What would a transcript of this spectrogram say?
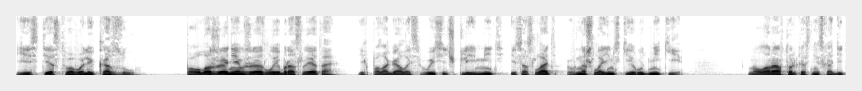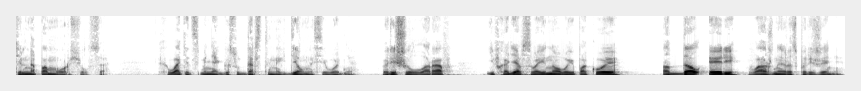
естествовали козу. По уложениям жезла и браслета их полагалось высечь, клеймить и сослать в нашлаимские рудники. Но Лараф только снисходительно поморщился. «Хватит с меня государственных дел на сегодня», — решил Лараф, — и, входя в свои новые покои, отдал Эри важное распоряжение.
